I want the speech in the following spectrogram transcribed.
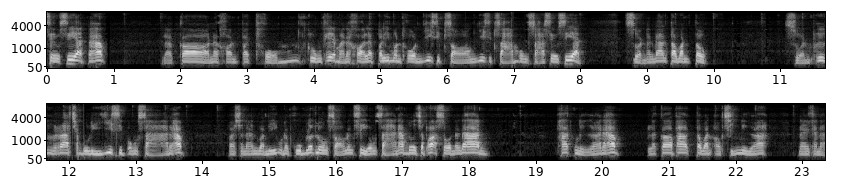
เซลเซียสนะครับ แล้วก็นครปฐมกรุงเทพมหานครและปริมณฑล 22 23 องศาเซลเซียส ส่วนทางด้านตะวันตก สวนพึ่งราชบุรี 20 องศานะครับ เพราะฉะนั้นวันนี้อุณหภูมิลดลง 2-4 องศานะครับ โดยเฉพาะโซนทางด้าน ภาคเหนือนะครับ แล้วก็ภาคตะวันออกเฉียงเหนือ ในขณะ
